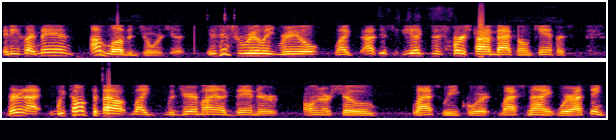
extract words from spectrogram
and he's like, "Man, I'm loving Georgia. Is this really real? Like, I, this like this first time back on campus." Brandon, I, we talked about like with Jeremiah Alexander on our show last week or last night, where I think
